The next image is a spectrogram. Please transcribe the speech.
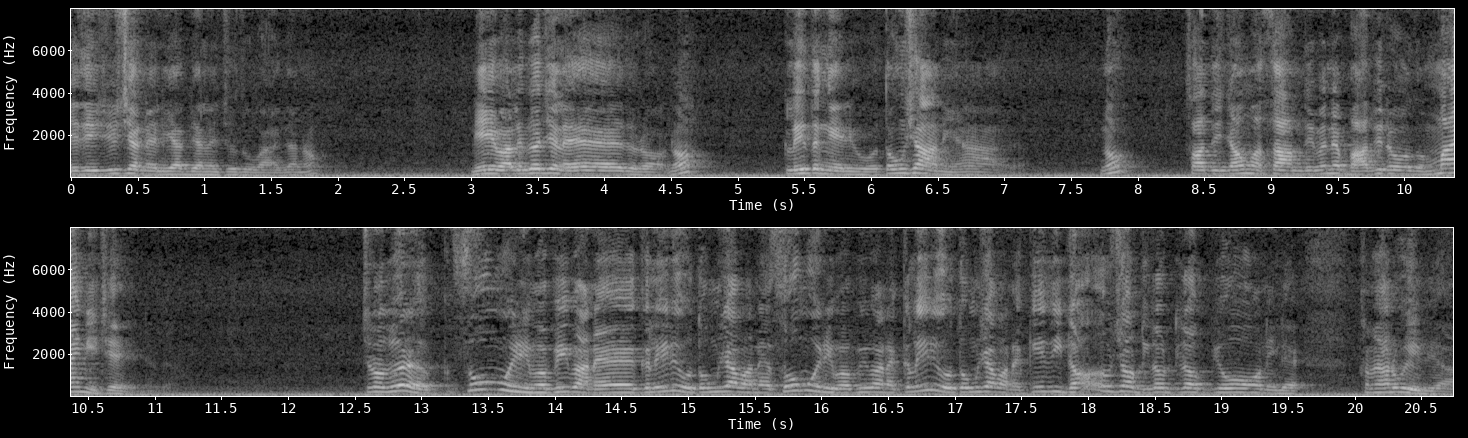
KCU channel လေးကပြန်လဲကြိုးဆိုပါဗျာနော်နေပါလေပြောချင်လဲဆိုတော့နော်ကလေးတငယ်တွေကိုအသုံးချနေရနော်စာတင်ကျောင်းမှာစာမတင်မနဲ့ဘာဖြစ်တော့ဆိုမိုင်းနေထဲနေဗျာကျွန်တော်ပြောတယ်စိုးမွေတွေမပေးပါနဲ့ကလေးတွေကိုသုံးကြပါနဲ့စိုးမွေတွေမပေးပါနဲ့ကလေးတွေကိုသုံးကြပါနဲ့ KC တောက်ချောက်ဒီလောက်ဒီလောက်ပြောနေလေခင်ဗျားတို့တွေဗျာ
